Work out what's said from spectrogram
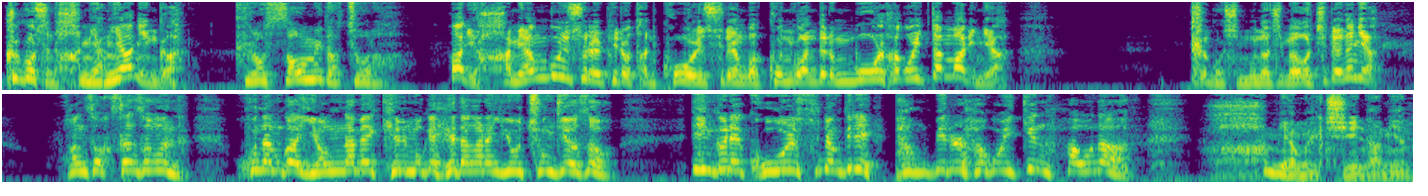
그곳은 함양이 아닌가? 그렇사옵니다, 전하. 아니 함양 군수를 비롯한 고을 수령과 군관들은 뭘 하고 있단 말이냐? 그곳이 무너지면 어찌 되느냐? 황석산성은 호남과 영남의 길목에 해당하는 요충지여서 인근의 고을 수령들이 방비를 하고 있긴 하오나 함양을 지나면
